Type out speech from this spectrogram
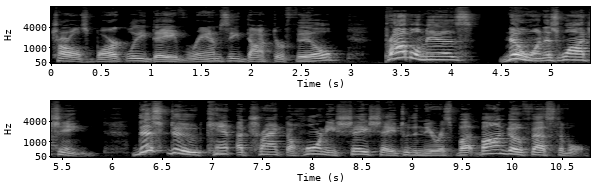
Charles Barkley, Dave Ramsey, Dr. Phil. Problem is, no one is watching. This dude can't attract a horny Shay Shay to the nearest Butt Bongo festival.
